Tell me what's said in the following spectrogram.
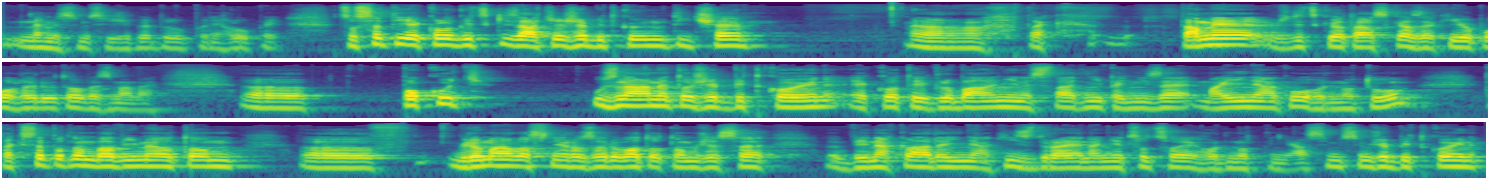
Nemyslím si, že by byl úplně hloupý. Co se té ekologické zátěže Bitcoinu týče, Uh, tak tam je vždycky otázka, z jakého pohledu to vezmeme. Uh, pokud uznáme to, že Bitcoin jako ty globální nestátní peníze mají nějakou hodnotu, tak se potom bavíme o tom, uh, kdo má vlastně rozhodovat o tom, že se vynakládají nějaký zdroje na něco, co je hodnotný. Já si myslím, že Bitcoin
